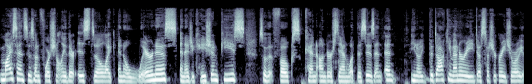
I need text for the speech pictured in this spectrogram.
my sense is unfortunately there is still like an awareness and education piece so that folks can understand what this is. And, and, you know, the documentary does such a great joy,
